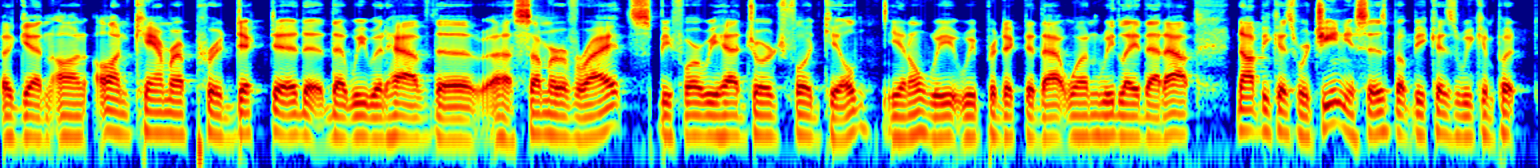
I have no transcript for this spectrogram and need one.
again on on camera, predicted that we would have the uh, summer of riots before we had George Floyd killed. You know, we we predicted that one. We laid that out not because we're geniuses, but because we can put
